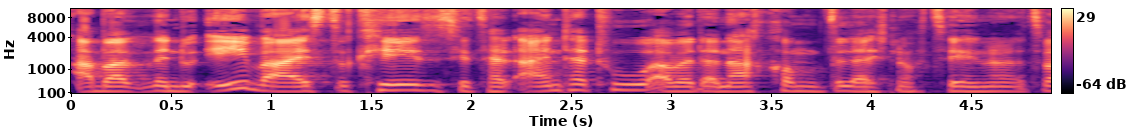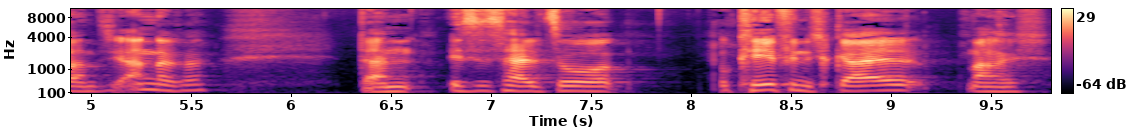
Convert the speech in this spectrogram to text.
Aber wenn du eh weißt, okay, es ist jetzt halt ein Tattoo, aber danach kommen vielleicht noch 10 oder 20 andere, dann ist es halt so, okay, finde ich geil, mache ich.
